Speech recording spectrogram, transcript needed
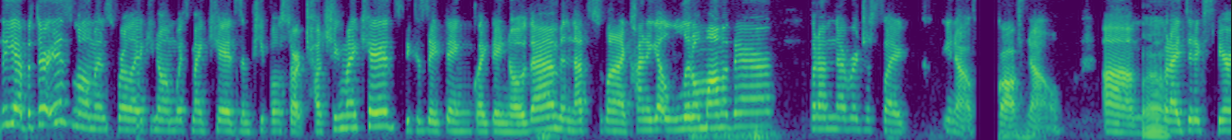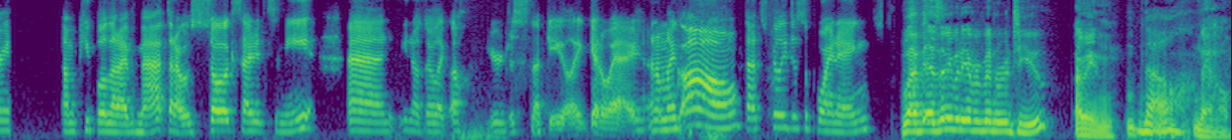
No, yeah, but there is moments where like, you know, I'm with my kids and people start touching my kids because they think like they know them. And that's when I kind of get a little mama bear, but I'm never just like, you know, fuck off, no. Um, Wow. but I did experience some people that I've met that I was so excited to meet. And, you know, they're like, oh, you're just Snooki, like get away. And I'm like, oh, that's really disappointing. Well, have- has anybody ever been rude to you? I mean, No. no.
